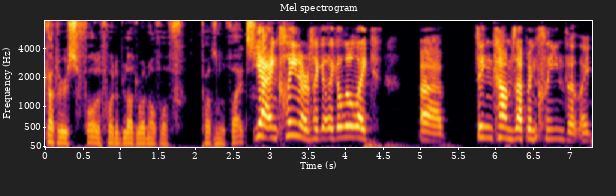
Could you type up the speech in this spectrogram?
gutters for for the blood runoff of personal fights. yeah and cleaners like like a little like uh thing comes up and cleans it like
